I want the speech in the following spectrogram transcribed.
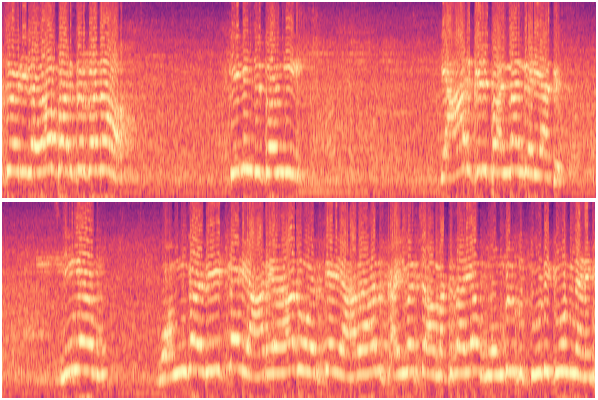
ஸ்டோரியில தான் படுத்துருக்கணும். கிழிஞ்சு தொங்கி. யார் கிழிப்பான்னு தெரியாது. நீங்க உங்க வீட்டுல யாரையாவது ஒருத்தர் யாராவது கை வச்சா மட்டும்தான் உங்களுக்கு துடிக்கும்னு நினைக்கிறேன்.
